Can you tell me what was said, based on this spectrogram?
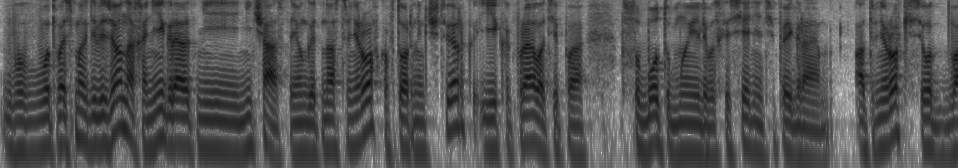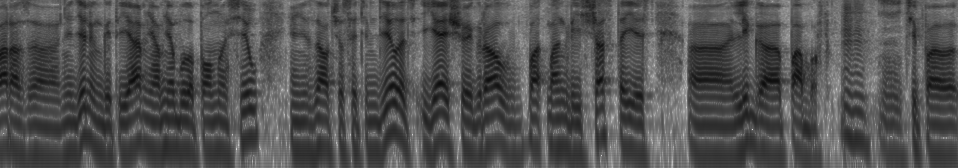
в, вот в восьмых дивизионах они играют не, не часто. И он говорит, у нас тренировка вторник, четверг, и, как правило, типа в субботу мы или воскресенье типа играем. А тренировки всего два раза в неделю. Он говорит, я, у меня, у меня было полно сил, я не знал, что с этим делать. И я еще играл в, в Англии. Сейчас это есть э, лига пабов. Типа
